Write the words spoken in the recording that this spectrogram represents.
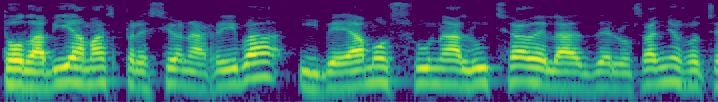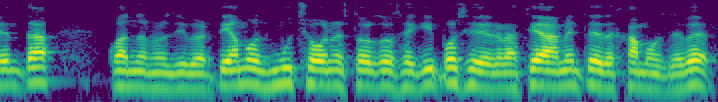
todavía más presión arriba y veamos una lucha de las de los años 80 cuando nos divertíamos mucho con estos dos equipos y desgraciadamente dejamos de ver.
